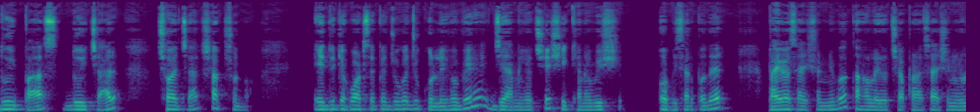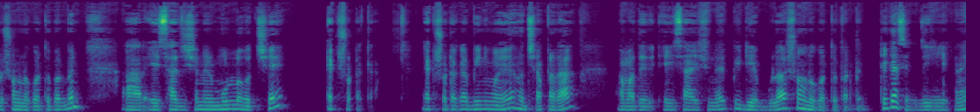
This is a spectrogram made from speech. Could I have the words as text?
দুই পাঁচ দুই চার ছয় চার সাত শূন্য। এই দুইটা হোয়াটসঅ্যাপে যোগাযোগ করলেই হবে যে আমি হচ্ছে শিক্ষানবিশ অফিসার পদের ভাইবা সাজেশন নিব তাহলে হচ্ছে আপনারা সাজেশনগুলো সংগ্রহ করতে পারবেন। আর এই সাজেশনের মূল্য হচ্ছে একশো টাকা। একশো টাকার বিনিময়ে হচ্ছে আপনারা আমাদের এই সাজেশনের পিডিএফগুলা সংগ্রহ করতে পারবেন। ঠিক আছে? যে এখানে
